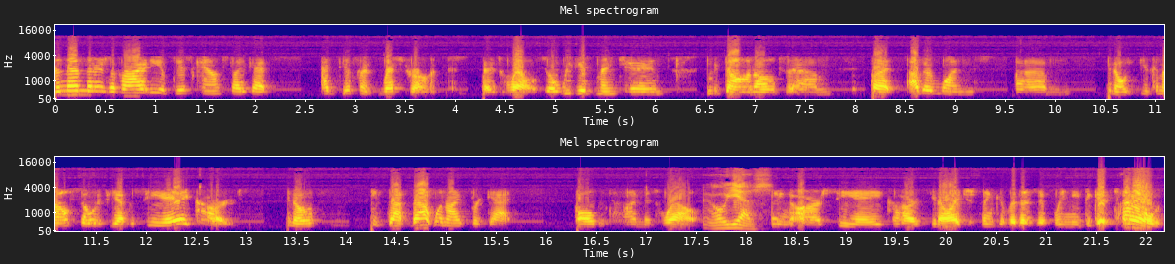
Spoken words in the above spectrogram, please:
and then there's a variety of discounts like at, at different restaurants as well. So we did mention McDonald's, um, but other ones, um, you know, you can also, if you have a CAA card, you know, that, that one I forget all the time as well. Oh yes. Using Our CAA card, you know, I just think of it as if we need to get towed.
